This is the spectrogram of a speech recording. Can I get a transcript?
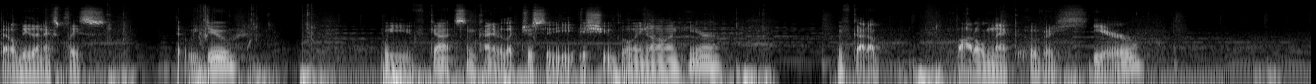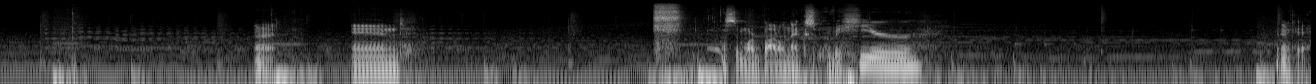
That'll be the next place that we do. We've got some kind of electricity issue going on here. We've got a bottleneck over here. Alright. And some more bottlenecks over here. Okay.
